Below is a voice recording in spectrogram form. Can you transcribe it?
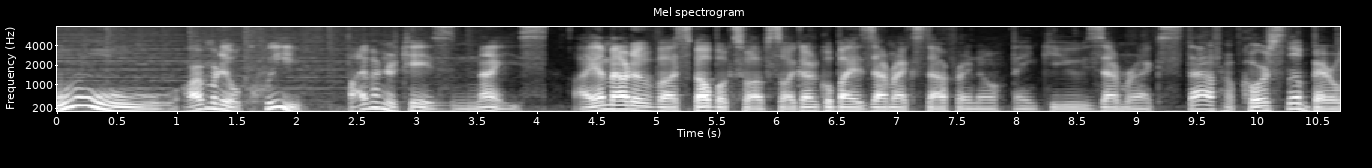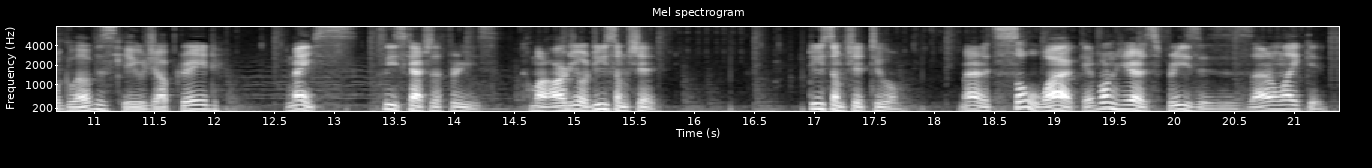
Ooh, Armadyl Queef. 500k is nice. I am out of uh, spellbook swaps, so I gotta go buy a Zamorak staff right now. Thank you, Zamorak staff. Of course, the Barrows gloves. Huge upgrade. Nice. Please catch the freeze. Come on, RDO, do some shit. Do some shit to him. Man, it's so whack. Everyone here has freezes. I don't like it.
